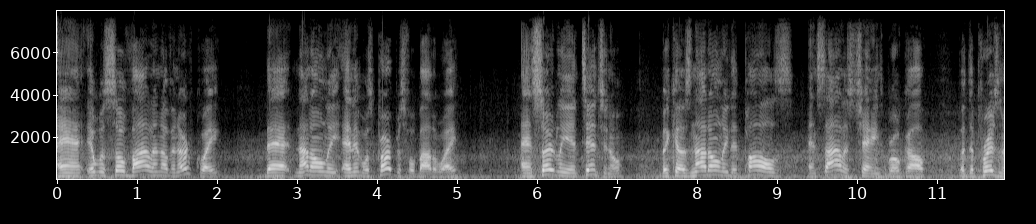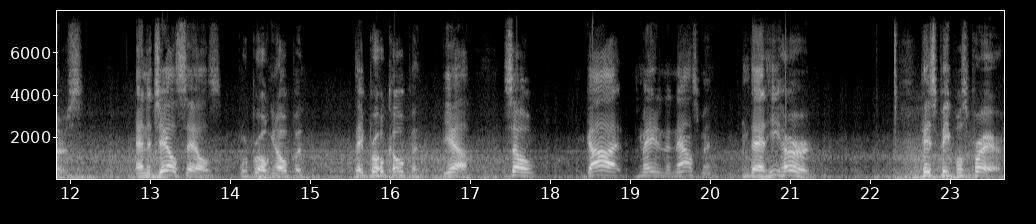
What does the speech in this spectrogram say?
And it was so violent of an earthquake that not only, and it was purposeful, by the way, and certainly intentional, because not only did Paul's and Silas' chains broke off, but the prisoners and the jail cells were broken open. They broke open. Yeah. So God made an announcement that he heard his people's prayer.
